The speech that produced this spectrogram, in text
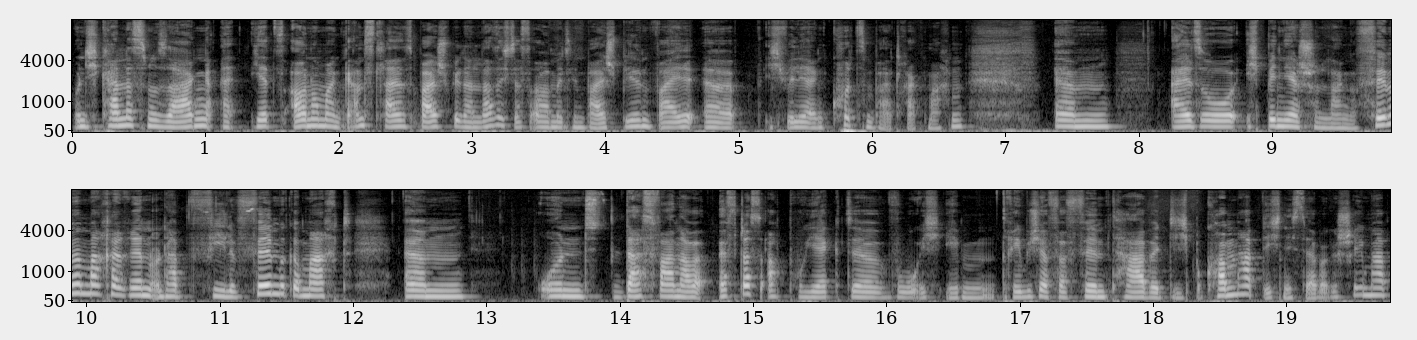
Und ich kann das nur sagen, äh, jetzt auch noch mal ein ganz kleines Beispiel, dann lasse ich das aber mit den Beispielen, weil äh, ich will ja einen kurzen Beitrag machen. Ähm, also ich bin ja schon lange Filmemacherin und habe viele Filme gemacht. Ähm, und das waren aber öfters auch Projekte, wo ich eben Drehbücher verfilmt habe, die ich bekommen habe, die ich nicht selber geschrieben habe.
